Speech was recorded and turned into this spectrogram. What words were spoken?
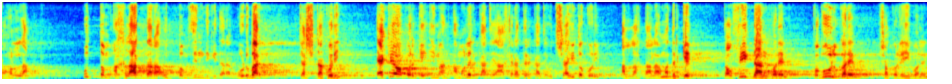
মহল্লা উত্তম আখলাক দ্বারা, উত্তম জিন্দিগি দ্বারা গড়বার চেষ্টা করি। একে অপরকে ইমান আমলের কাজে, আখেরাতের কাজে উৎসাহিত করি। আল্লাহ তালা আমাদেরকে তৌফিক দান করেন, কবুল করেন। সকলেই বলেন,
